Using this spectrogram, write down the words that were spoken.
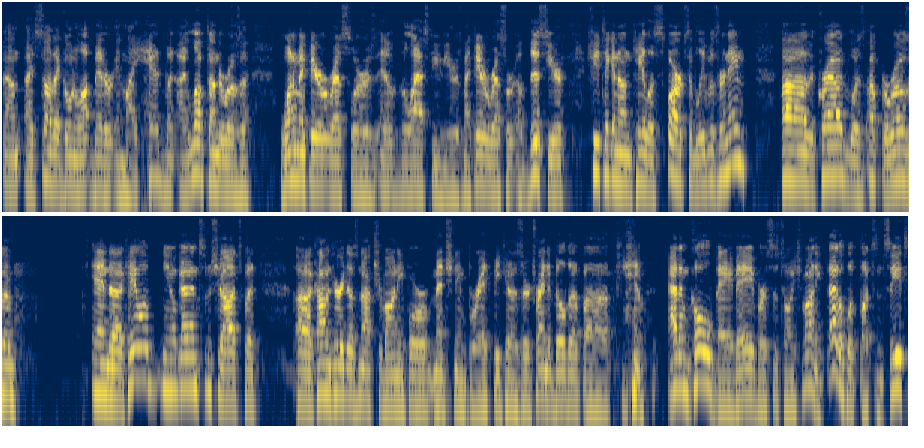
found. I saw that going a lot better in my head, but I love Thunder Rosa one of my favorite wrestlers of the last few years, my favorite wrestler of this year. She's taken on Kayla Sparks, I believe was her name. Uh, the crowd was up for Rosa. And uh, Kayla, you know, got in some shots, but uh, commentary does knock Schiavone for mentioning Britt because they're trying to build up, uh, you know, Adam Cole, baby, versus Tony Schiavone. That'll put butts in seats.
